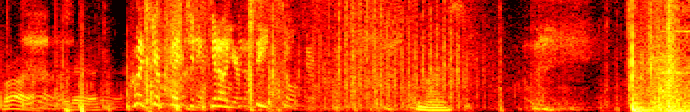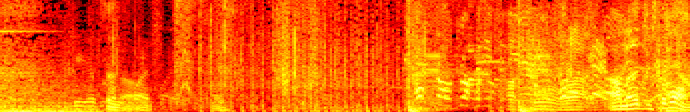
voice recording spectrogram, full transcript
Where are you? There, there. Quit your bitching and get on your feet, soldier. Nice. Get your Turn that fucking on. fight. Hostile dropping into the Fucking area. right. Ah, just the one.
